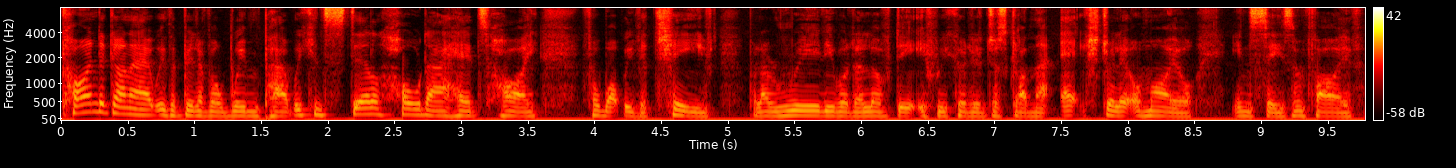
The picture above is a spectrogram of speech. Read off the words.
kind of gone out with a bit of a whimper. We can still hold our heads high for what we've achieved, but I really would have loved it if we could have just gone that extra little mile in season 5.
